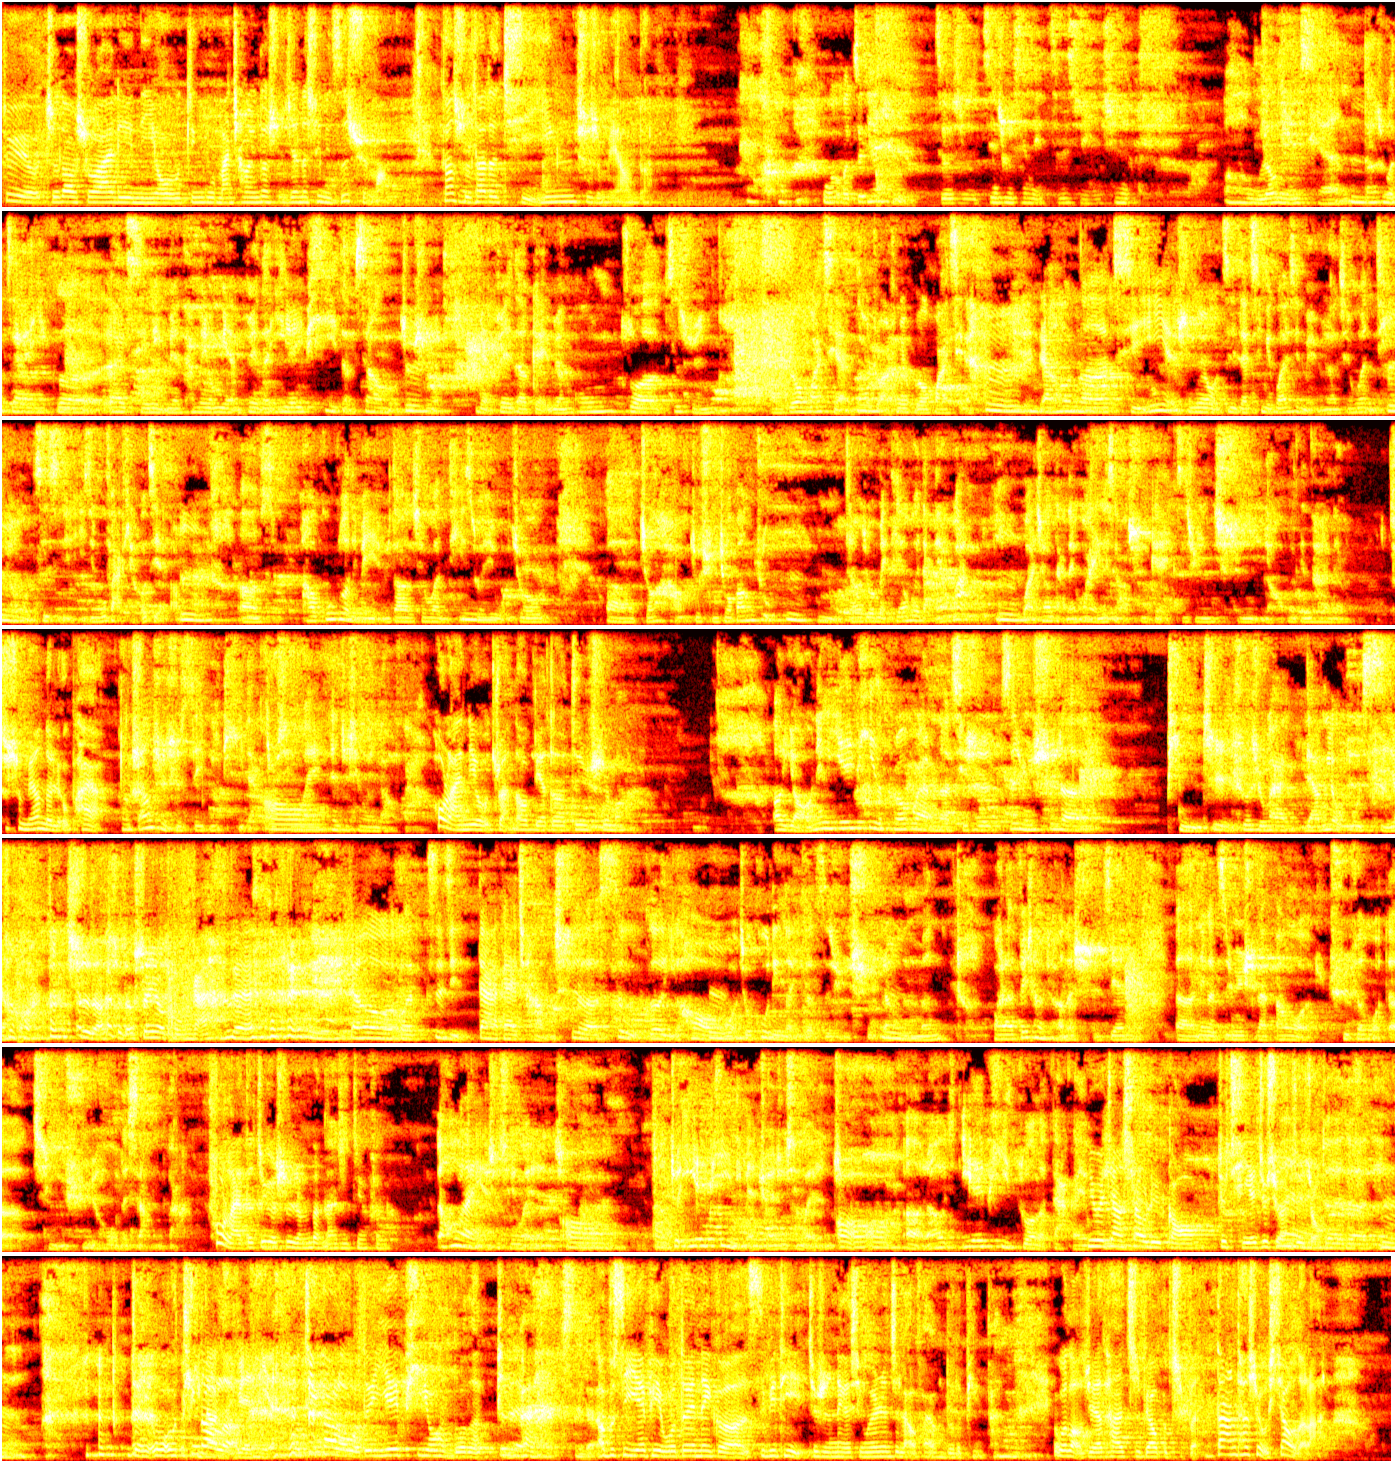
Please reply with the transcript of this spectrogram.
就有知道说艾丽，你有经过蛮长一段时间的心理咨询嘛？当时它的起因是什么样的？我我最开始就是接触心理咨询是。嗯，五六年前，当时我在一个爱奇里面，他们有免费的 EAP 的项目，就是免费的给员工做咨询，呃，不用花钱，当时主要是因为不用花钱。嗯然后呢，起因也是因为我自己在亲密关系里面遇到一些问题，然后我自己已经无法调节了。嗯。呃，还有工作里面也遇到一些问题，所以我就呃正好就寻求帮助。嗯。嗯，然后就每天会打电话，嗯，晚上打电话一个小时给咨询师，然后会跟他聊。是什么样的流派啊？当时是 CBT 的，就是行为认知行为疗法。后来你有转到别的咨询师吗？哦，有那个 EAP 的 program 呢，其实咨询师的品质，说实话良莠不齐。然 后是的，是的，深有同感。对。然后我自己大概尝试了四五个以后，我就固定了一个咨询师。然后我们花了非常长的时间，呃，那个咨询师来帮我区分我的情绪和我的想法。后来的这个是人本的还是精分的？那后来也是行为认知。哦。哦，就 EAP 里面全是行为认知。哦哦哦。嗯，然后 EAP 做了大概有。因为这样效率高，就企业就喜欢这种。对对对。嗯。对，我听到了。我听到了，我对 EAP 有很多的评判。是的。啊，不是 EAP，我对那个 CBT，就是那个行为认知疗法有很多的评判。嗯。我老觉得它治标不治本，当然它是有效的啦。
